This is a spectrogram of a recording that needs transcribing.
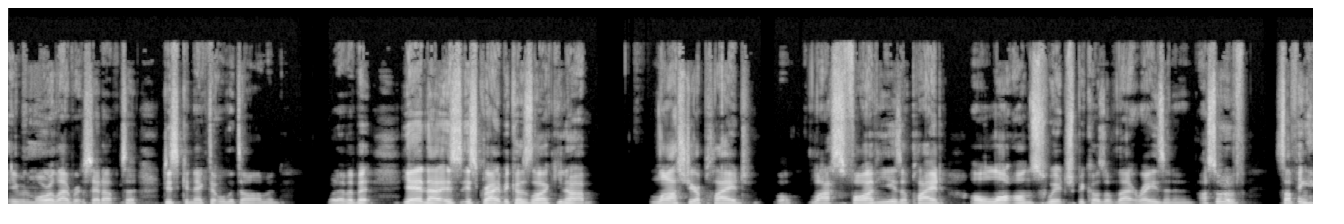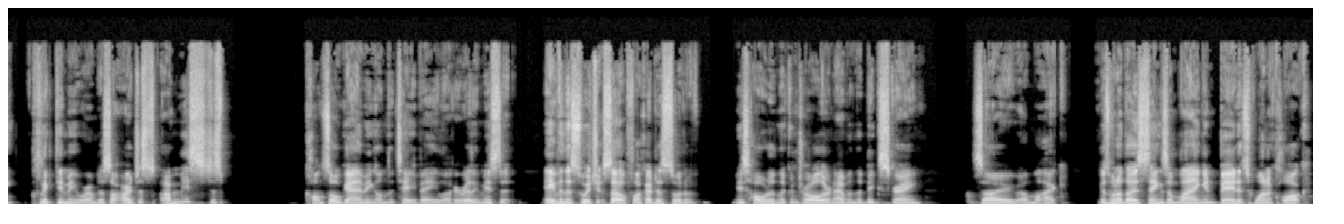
even more elaborate setup to disconnect it all the time and whatever. But yeah, no, it's it's great because like you know, last year I played, well, last five years I played a lot on Switch because of that reason, and I sort of something clicked in me where I'm just like, I just I miss just console gaming on the TV. Like I really missed it. Even the Switch itself, like I just sort of miss holding the controller and having the big screen. So I'm like, it's one of those things. I'm laying in bed. It's one o'clock,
